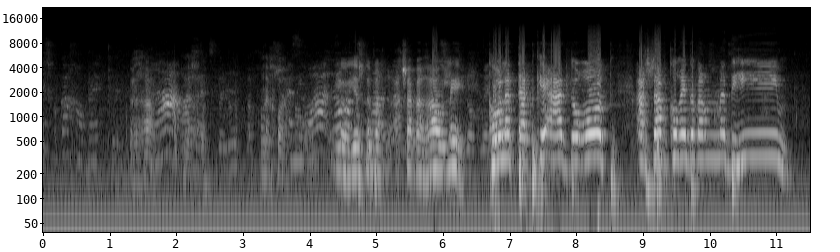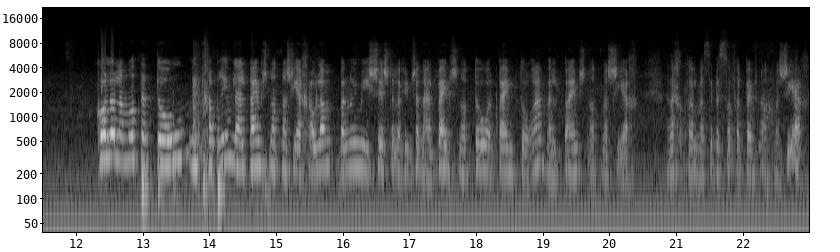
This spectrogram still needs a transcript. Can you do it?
יש כל כך הרבה רע? נכון, נכון. רואה... לא, רק יש. דבר, עכשיו הרע עולה, כל התת-קאה דורות, עכשיו קורה דבר מדהים. כל עולמות התוהו מתחברים לאלפיים שנות משיח. העולם בנוי מששת אלפים שנה, אלפיים שנות תוהו, אלפיים תורה ואלפיים שנות משיח. אנחנו כבר למעשה בסוף אלפיים שנות משיח.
